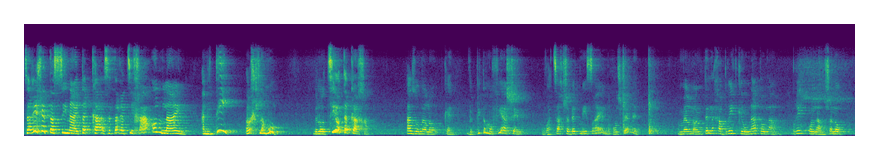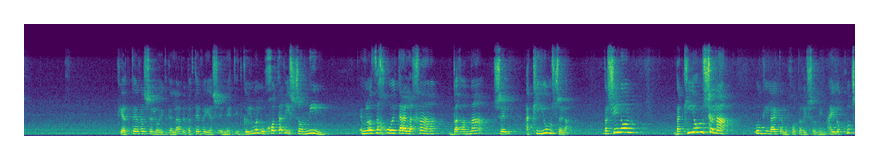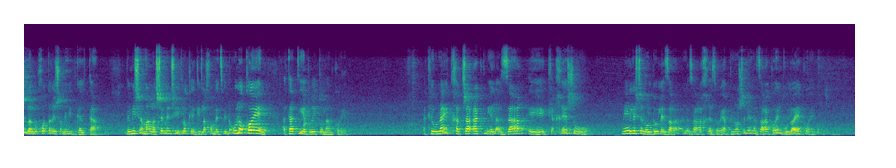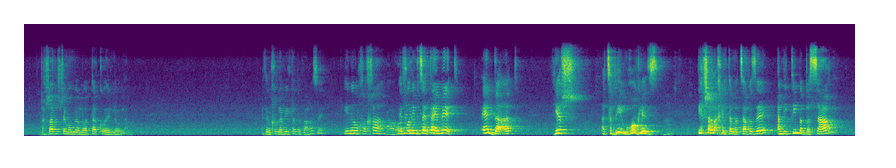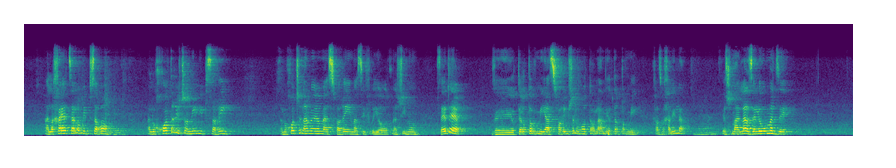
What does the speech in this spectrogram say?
צריך את השנאה, את הכעס, את הרציחה אונליין, אמיתי, הולכת למות, ולהוציא אותה ככה. אז הוא אומר לו, כן. ופתאום מופיע השם, הוא רצח שבת מישראל, ראש שבט. אומר לו, אני אתן לך ברית כהונת עולם, ברית עולם, שלום. כי הטבע שלו התגלה ובטבע יש אמת. התגלו הלוחות הראשונים. הם לא זכרו את ההלכה ברמה של הקיום שלה, בשינון, בקיום שלה. הוא גילה את הלוחות הראשונים. האלוקות של הלוחות הראשונים התגלתה. ומי שאמר לה שמן שידלוק יגיד לה חומץ וינו, הוא לא כהן, אתה תהיה ברית עולם כהן. הכהונה התחדשה רק מאלעזר, אה, אחרי שהוא מאלה שנולדו לאלעזר אחרי זה, הוא היה בנו של אלעזר הכהן והוא לא היה כהן. עכשיו השם אומר לו, אתה כהן לעולם. אתם יכולים להבין את הדבר הזה? הנה הוכחה, איפה נמצאת האמת. אין דעת, יש עצבים, רוגז. אי אפשר להכיל את המצב הזה, אמיתי בבשר, ההלכה יצאה לו מבשרו. הלוחות הראשונים מבשרי. הלוחות שלנו היום מהספרים, מהספריות, מהשינון. בסדר, זה יותר טוב מהספרים של אומות העולם, יותר טוב מחס וחלילה. יש מעלה, זה לעומת זה.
